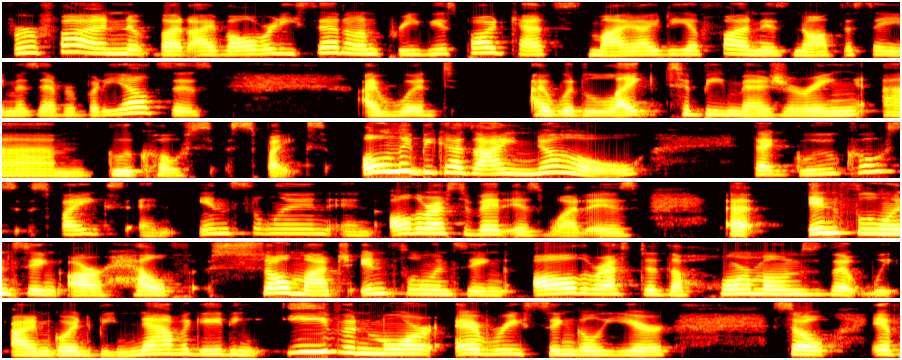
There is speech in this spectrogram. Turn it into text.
for fun. But I've already said on previous podcasts, my idea of fun is not the same as everybody else's. I would I would like to be measuring um, glucose spikes only because I know that glucose spikes and insulin and all the rest of it is what is uh, influencing our health so much influencing all the rest of the hormones that we I'm going to be navigating even more every single year so if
